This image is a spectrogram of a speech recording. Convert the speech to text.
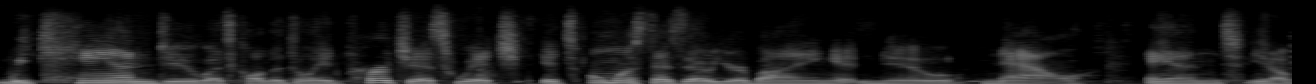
we can do what's called a delayed purchase, which it's almost as though you're buying it new now. And you know,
